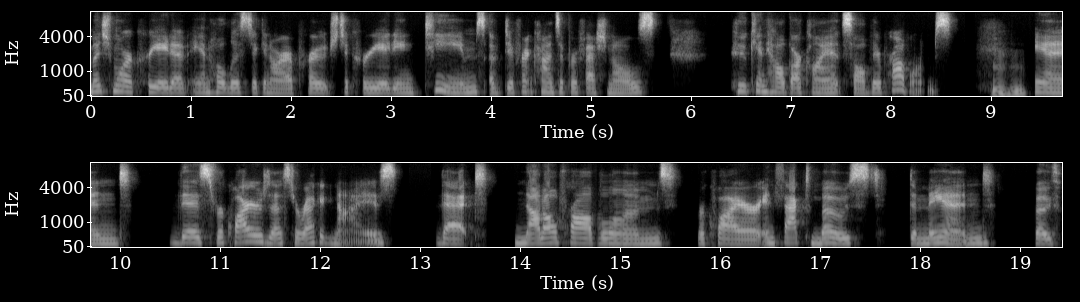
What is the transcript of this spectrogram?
much more creative and holistic in our approach to creating teams of different kinds of professionals who can help our clients solve their problems. Mm-hmm. And this requires us to recognize that not all problems require, in fact, most demand both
